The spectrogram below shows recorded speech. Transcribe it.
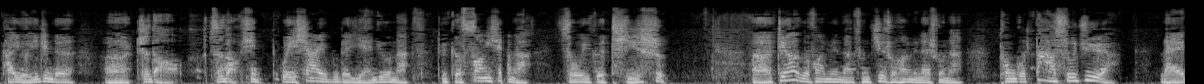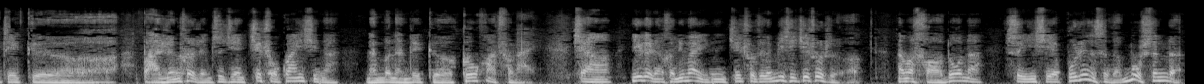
它有一定的呃指导指导性，为下一步的研究呢这个方向啊做一个提示。呃，第二个方面呢，从技术方面来说呢，通过大数据啊，来这个把人和人之间接触关系呢。能不能这个勾画出来？像一个人和另外一个人接触这个密切接触者，那么好多呢是一些不认识的陌生的，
